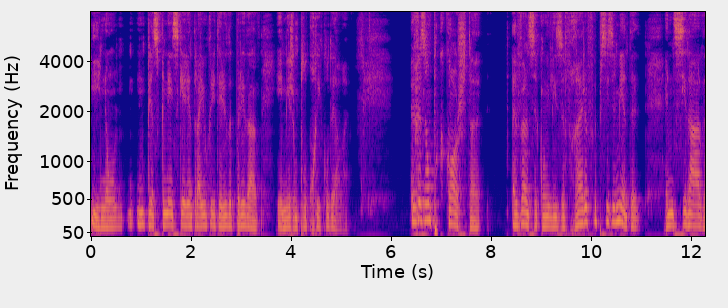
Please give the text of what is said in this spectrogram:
e não penso que nem sequer entra aí o critério da paridade, é mesmo pelo currículo dela. A razão por que Costa avança com Elisa Ferreira foi precisamente a, necessidade,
